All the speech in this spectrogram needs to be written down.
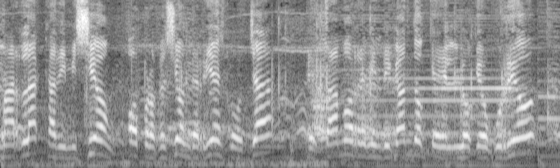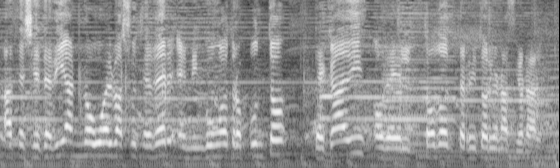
Marlasca dimisión o profesión de riesgo ya, estamos reivindicando que lo que ocurrió hace siete días no vuelva a suceder en ningún otro punto de Cádiz o de todo el territorio nacional.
